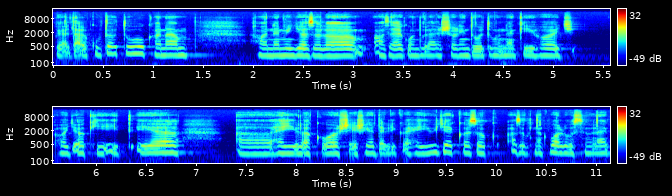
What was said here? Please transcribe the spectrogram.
például kutatók, hanem, hanem így azzal a, az elgondolással indultunk neki, hogy, hogy aki itt él, a helyi lakos és érdeklik a helyi ügyek, azok, azoknak valószínűleg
